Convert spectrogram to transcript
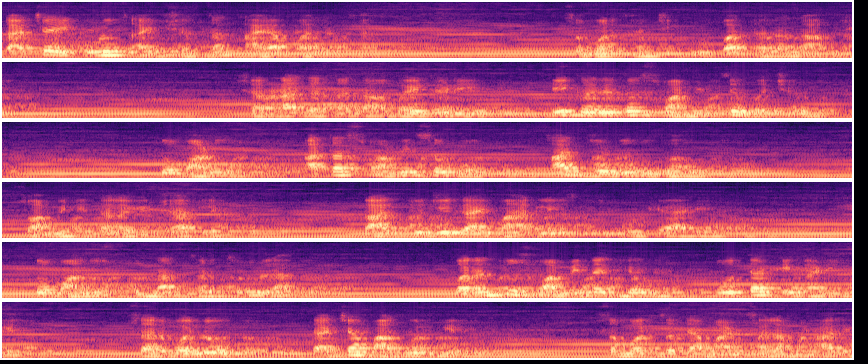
त्याच्या एकूणच आयुष्याचा कायापालट झाला. समर्थांची कृपा त्याला लाभली. शरणागतांना अभय देणे हे खरे तर स्वामींचे वचन होते. तो माणूस आता स्वामी समोर हात जोडून उभा होता. स्वामीने त्याला विचारले काल तुझी गाय मारलीस ती कुठे आहे? तो माणूस पुन्हा थरथरू लागला. परंतु स्वामींना घेऊन तो त्या ठिकाणी गेला. सर्व लोक त्याच्या मागून गेले. समर्थ त्या माणसाला म्हणाले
